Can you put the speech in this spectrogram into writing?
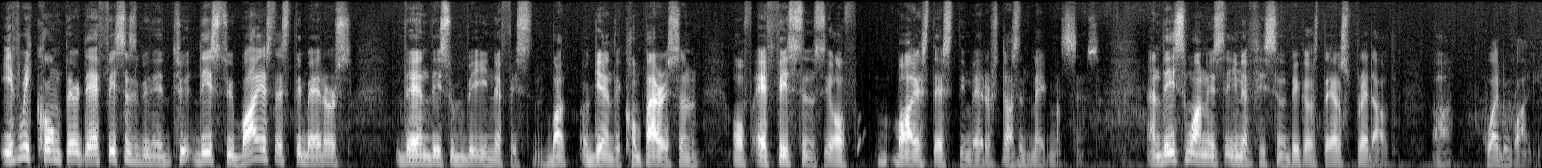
If we compare the efficiency between two, these two biased estimators then this would be inefficient but again the comparison of efficiency of biased estimators doesn't make much sense. And this one is inefficient because they are spread out uh, quite widely.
